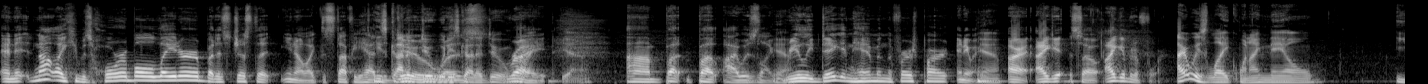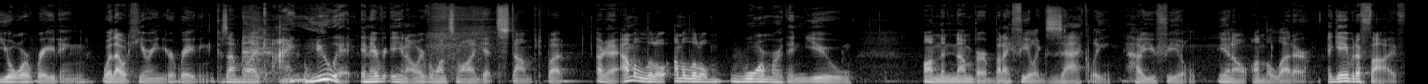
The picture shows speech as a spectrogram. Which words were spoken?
and it not like he was horrible later, but it's just that you know like the stuff he had he's to got to do do what he's got to do. right. Yeah. Um, but but I was like Yeah. really digging him in the first part. Anyway, Yeah. all right, I get so I give it a four. I always like when I nail your rating without hearing your rating because I'm like I knew it, and every you know every once in a while I get stumped. But okay, I'm a little I'm a little warmer than you on the number, but I feel exactly how you feel, you know, on the letter. I gave it a five,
